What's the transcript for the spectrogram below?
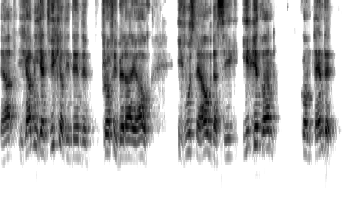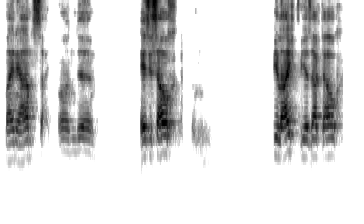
Ja, ich habe mich entwickelt in den, Profibereich auch. Ich wusste auch, dass ich irgendwann kommt Ende meiner Amtszeit. Und äh, es ist auch vielleicht, wie er sagt, auch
